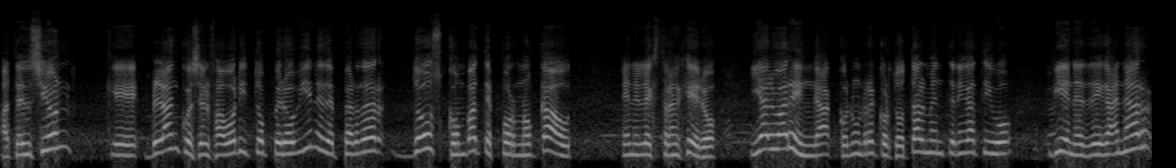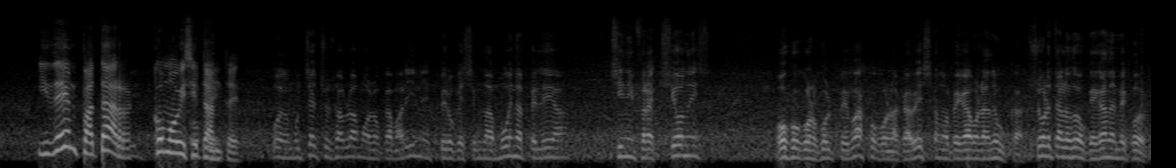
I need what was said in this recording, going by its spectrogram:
Atención que Blanco es el favorito, pero viene de perder dos combates por nocaut en el extranjero y Alvarenga, con un récord totalmente negativo, viene de ganar y de empatar como visitante. Bueno, muchachos, hablamos a los camarines. Espero que sea una buena pelea, sin infracciones. Ojo con los golpes bajos, con la cabeza, no pegamos la nuca. Suerte a los dos, que ganen mejor.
